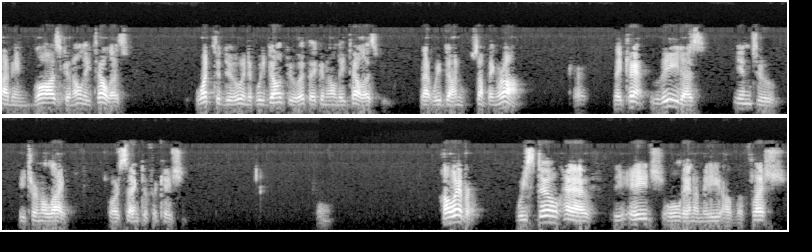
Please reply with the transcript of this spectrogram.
I mean, laws can only tell us what to do, and if we don't do it, they can only tell us that we've done something wrong. Okay? They can't lead us into eternal life or sanctification. Okay. However, we still have the age-old enemy of the flesh,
